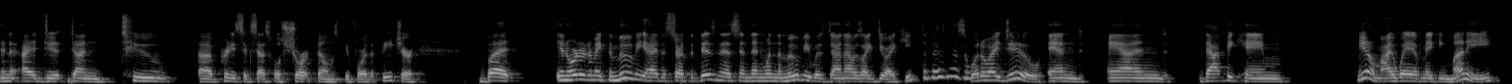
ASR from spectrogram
and I had do, done two uh, pretty successful short films before the feature, but in order to make the movie, I had to start the business. And then when the movie was done, I was like, do I keep the business? What do I do? And and that became you know my way of making money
